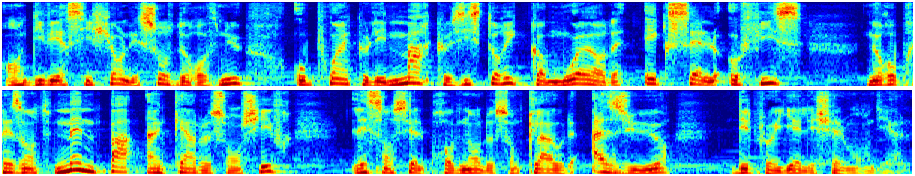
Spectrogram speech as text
en diversifiant les sources de revenus au point que les marques historiques comme Word, Excel, Office ne représentent même pas un quart de son chiffre, l'essentiel provenant de son cloud Azure déployé à l'échelle mondiale.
